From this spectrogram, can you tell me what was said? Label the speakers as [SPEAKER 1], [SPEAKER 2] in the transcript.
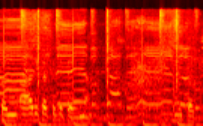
[SPEAKER 1] 等阿里嘎
[SPEAKER 2] 这个贼呢，没得钱。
